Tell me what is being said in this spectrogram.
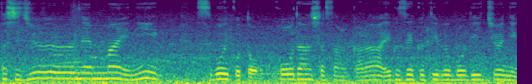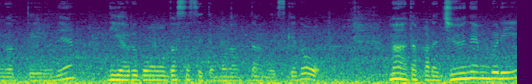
私10年前にすごいこと講談社さんからエグゼクティブボディチューニングっていうねリアル本を出させてもらったんですけどまあだから10年ぶり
